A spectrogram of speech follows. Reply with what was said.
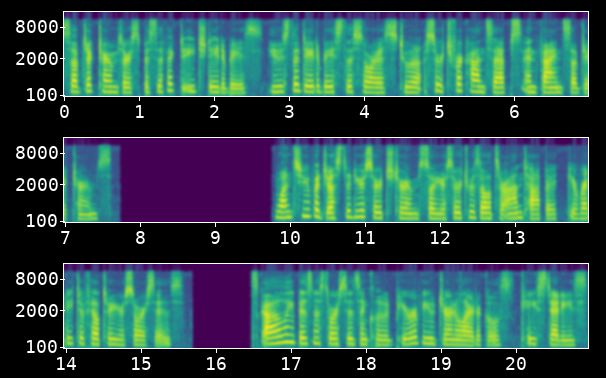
Subject terms are specific to each database. Use the database thesaurus to uh, search for concepts and find subject terms. Once you've adjusted your search terms so your search results are on topic, you're ready to filter your sources. Scholarly business sources include peer-reviewed journal articles, case studies,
